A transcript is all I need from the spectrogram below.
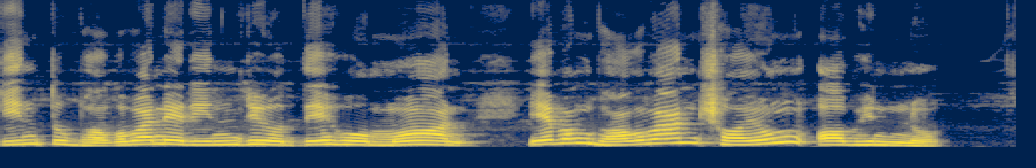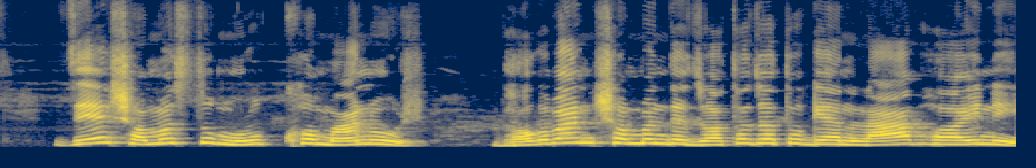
কিন্তু ভগবানের ইন্দ্রিয়, দেহ, মন এবং ভগবান স্বয়ং অভিন্ন। যে সমস্ত মূর্খ মানুষ ভগবান সম্বন্ধে যথাযথ জ্ঞান লাভ হয়নি,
